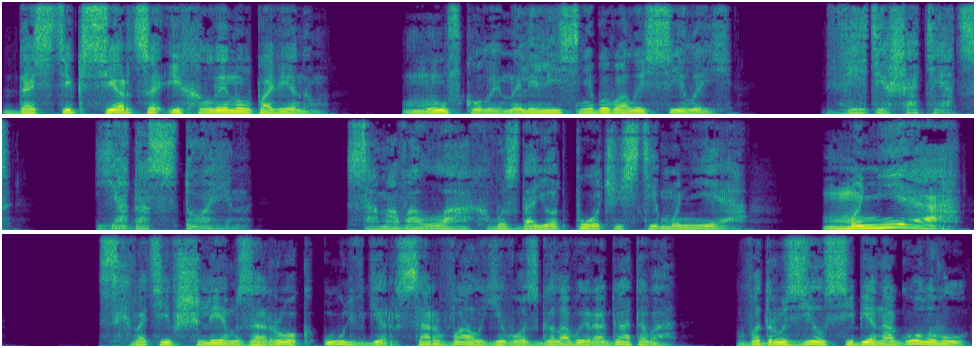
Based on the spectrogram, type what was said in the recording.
достиг сердца и хлынул по венам. Мускулы налились небывалой силой. «Видишь, отец, я достоин. Сам Аллах воздает почести мне. Мне!» Схватив шлем за рог, Ульфгер сорвал его с головы Рогатого, водрузил себе на голову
